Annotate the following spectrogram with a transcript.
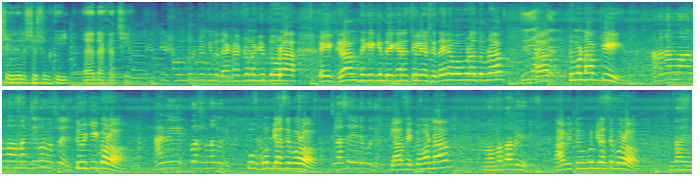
সেই রেল স্টেশনকেই দেখাচ্ছি। সৌন্দর্য কিন্তু দেখার জন্য কিন্তু ওরা এই গ্রাম থেকে কিন্তু এখানে চলে আসে তাই না বাবুরা তোমরা? তোমার নাম কি? আমার নাম মোহাম্মদ জীবন হোসেন। তুমি কি করো? আমি পড়াশোনা করি। কোন ক্লাসে পড়ো? ক্লাসে এইটে পড়ি। ক্লাস এইট তোমার নাম? মোহাম্মদ আবির। আবি তুমি কোন ক্লাসে পড়ো? নাইম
